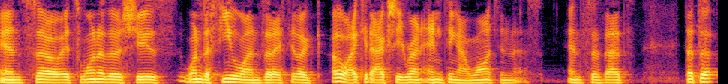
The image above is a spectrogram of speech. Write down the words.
And so it's one of those shoes, one of the few ones that I feel like, oh, I could actually run anything I want in this. And so that's that's a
